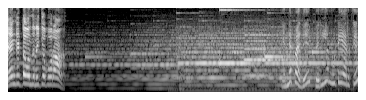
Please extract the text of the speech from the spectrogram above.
என்கிட்ட வந்து நிக்க போறான். என்னப்பா இது? பெரிய மூட்டையா இருக்கு?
